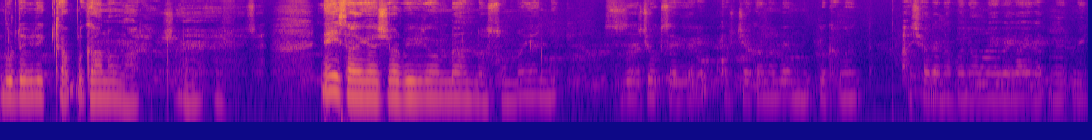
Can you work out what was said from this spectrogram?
Burada bir de kitaplık hanım var. Neyse arkadaşlar bir videonun daha da sonuna geldik. Sizleri çok seviyorum. Hoşçakalın ve mutlu kalın. Aşağıdan abone olmayı ve like atmayı unutmayın.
